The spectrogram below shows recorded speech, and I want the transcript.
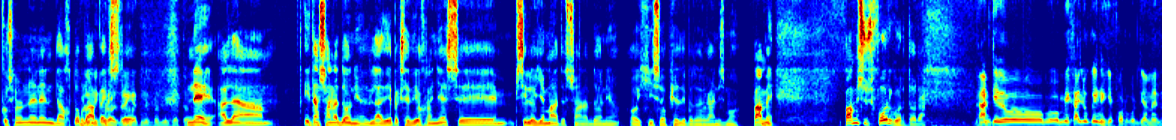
20 χρονών 98. Πολύ Μπορεί να μικρός, παίξει ρε, στο- για την Ευρωλίγα τώρα. Ναι, αλλά ήταν στο Σαν Αντώνιο. Δηλαδή έπαιξε δύο χρονιές ε, ψιλογεμάτες στο Σαν Αντώνιο, όχι σε οποιοδήποτε οργανισμό. Πάμε. Πάμε στους forward τώρα. Αν και ο, ο Μίχαλιουκ είναι και forward για μένα.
